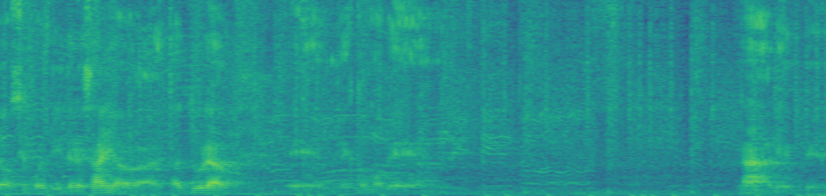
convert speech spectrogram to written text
tengo 53 años, a esta altura eh, es como que. Nada, que. que-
